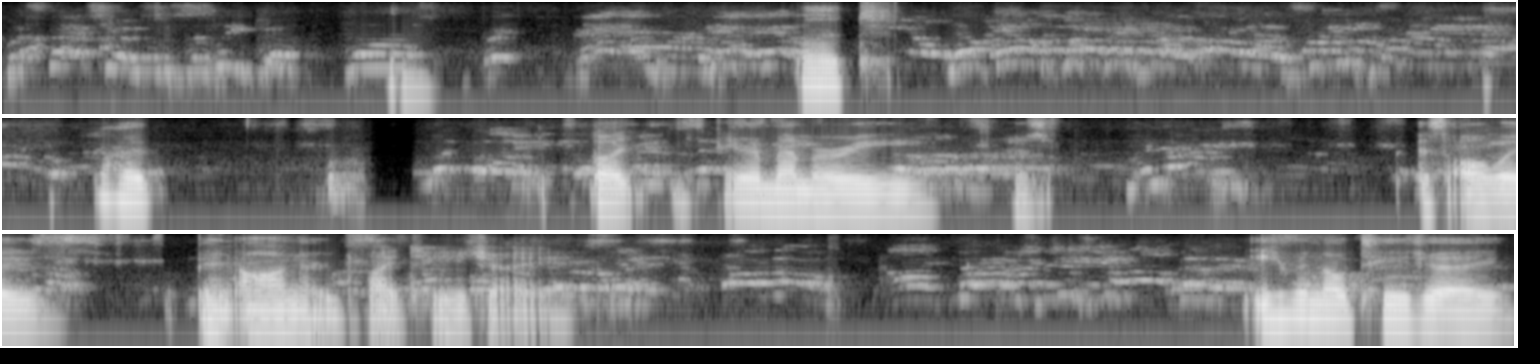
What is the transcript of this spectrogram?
Pistachio's just sleeping. But but but your memory has has always been honored by TJ. Even though TJ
